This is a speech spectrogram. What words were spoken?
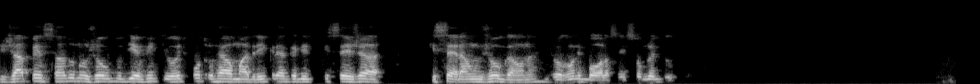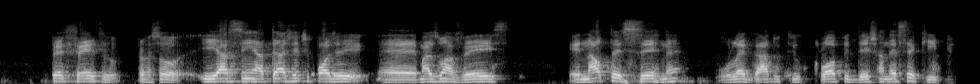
já pensando no jogo do dia 28 contra o Real Madrid, que acredito que seja que será um jogão, né? Jogão de bola, sem sombra de dúvida. Perfeito, professor. E assim, até a gente pode, é, mais uma vez, enaltecer né, o legado que o Klopp deixa nessa equipe.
